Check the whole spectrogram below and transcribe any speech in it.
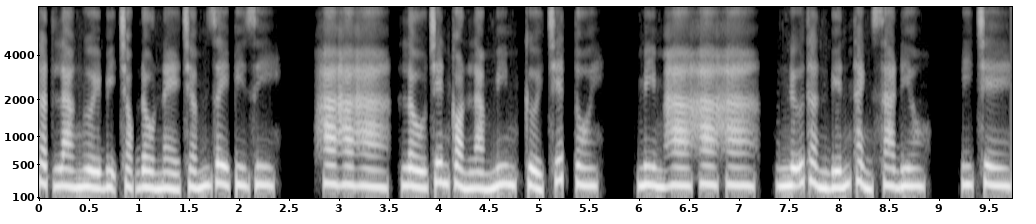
Thật là người bị chọc đầu nè chấm JPG. Ha ha ha, lầu trên còn làm mim, cười chết tôi. Mim ha ha ha, nữ thần biến thành sa điêu. Y chê,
